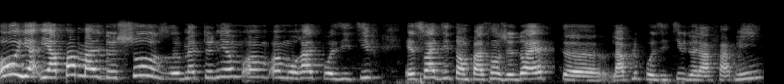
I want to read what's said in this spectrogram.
Oh, il y, a pas mal de choses. Maintenir un, moral positif. Et soit dit en passant, je dois être euh, la plus positive de la famille.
